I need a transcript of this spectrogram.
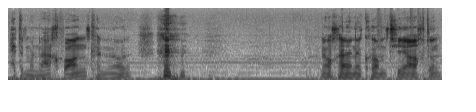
Hätte man nachwarnen können, oder? Noch eine kommt hier, Achtung.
